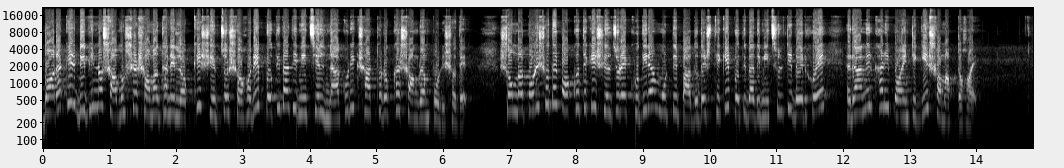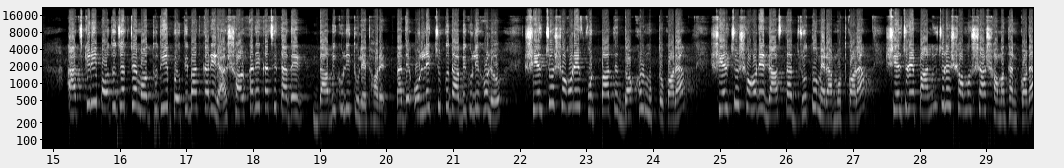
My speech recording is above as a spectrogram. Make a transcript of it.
বরাকের বিভিন্ন সমস্যা সমাধানের লক্ষ্যে শিলচর শহরে প্রতিবাদী মিছিল নাগরিক স্বার্থ রক্ষা সংগ্রাম পরিষদের সোমবার পরিষদের পক্ষ থেকে শিলচরের ক্ষুদিরাম মূর্তির পাদদেশ থেকে প্রতিবাদী মিছিলটি বের হয়ে রাঙেরখাড়ি পয়েন্টে গিয়ে সমাপ্ত হয়। আজকের এই পদযাত্রার মধ্য দিয়ে প্রতিবাদকারীরা সরকারের কাছে তাদের দাবিগুলি তুলে ধরেন। তাদের উল্লেখযোগ্য দাবিগুলি হল, শিলচর শহরের ফুটপাত দখলমুক্ত করা শিলচর শহরের রাস্তা দ্রুত মেরামত করা শিলচরের পানীয় জলের সমস্যা সমাধান করা,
